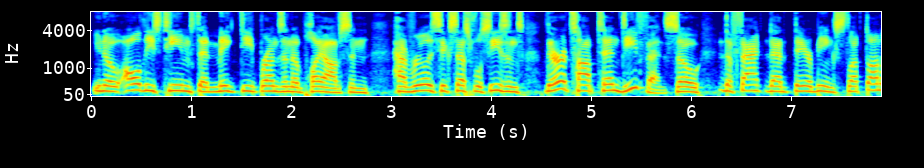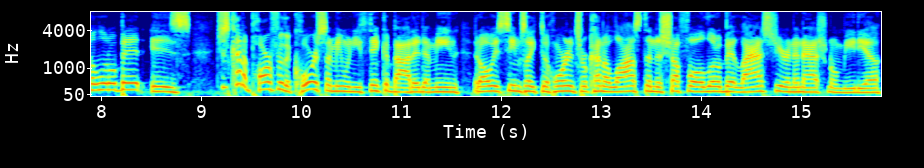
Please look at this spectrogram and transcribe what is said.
you know, all these teams that make deep runs into the playoffs and have really successful seasons, they're a top 10 defense. So the fact that they are being slept on a little bit is just kind of par for the course. I mean, when you think about it, I mean, it always seems like the Hornets were kind of lost in the shuffle a little bit last year in the national media.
